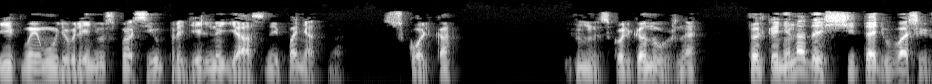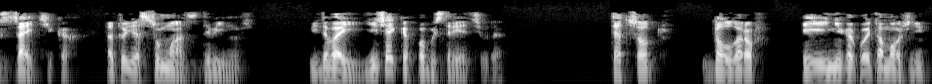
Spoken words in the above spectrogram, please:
и, к моему удивлению, спросил предельно ясно и понятно. «Сколько?» «Хм, «Сколько нужно?» Только не надо считать в ваших зайчиках, а то я с ума сдвинусь. И давай, езжай-ка побыстрее отсюда. Пятьсот долларов и никакой таможни.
